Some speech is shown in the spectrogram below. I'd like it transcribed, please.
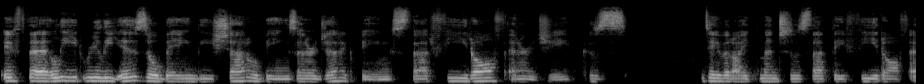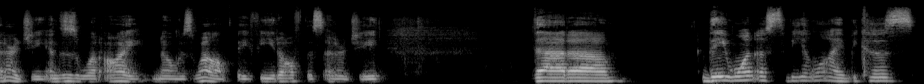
if the elite really is obeying these shadow beings energetic beings that feed off energy because david icke mentions that they feed off energy and this is what i know as well. They feed off this energy that um, they want us to be alive because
